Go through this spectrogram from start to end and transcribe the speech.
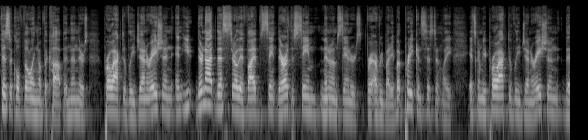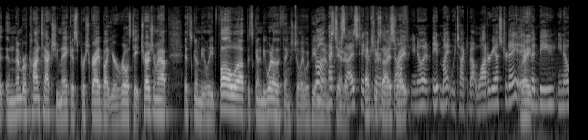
physical filling of the cup, and then there's proactively generation, and you, they're not necessarily the five same. There aren't the same minimum standards for everybody, but pretty consistently, it's going to be proactively generation. That in the number of contacts you make is prescribed by your real estate treasure map. It's going to be lead follow up. It's going to be what other things, Julie, would be a minimum exercise, standard? taking exercise, care of yourself. right? You know, it, it might. We talked about water yesterday. It Right. could be, you know,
